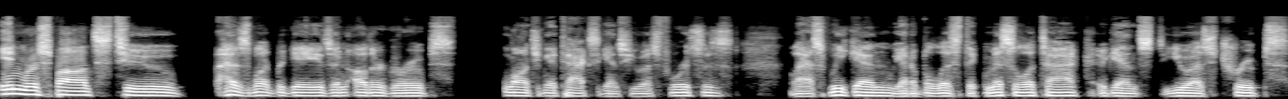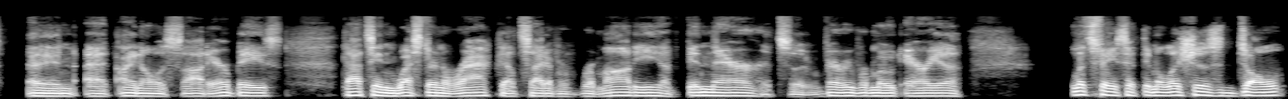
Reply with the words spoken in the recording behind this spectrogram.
in response to Hezbollah brigades and other groups launching attacks against U.S. forces. Last weekend, we had a ballistic missile attack against U.S. troops in, at Ain al Assad Air Base. That's in western Iraq outside of Ramadi. I've been there. It's a very remote area let's face it, the militias don't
